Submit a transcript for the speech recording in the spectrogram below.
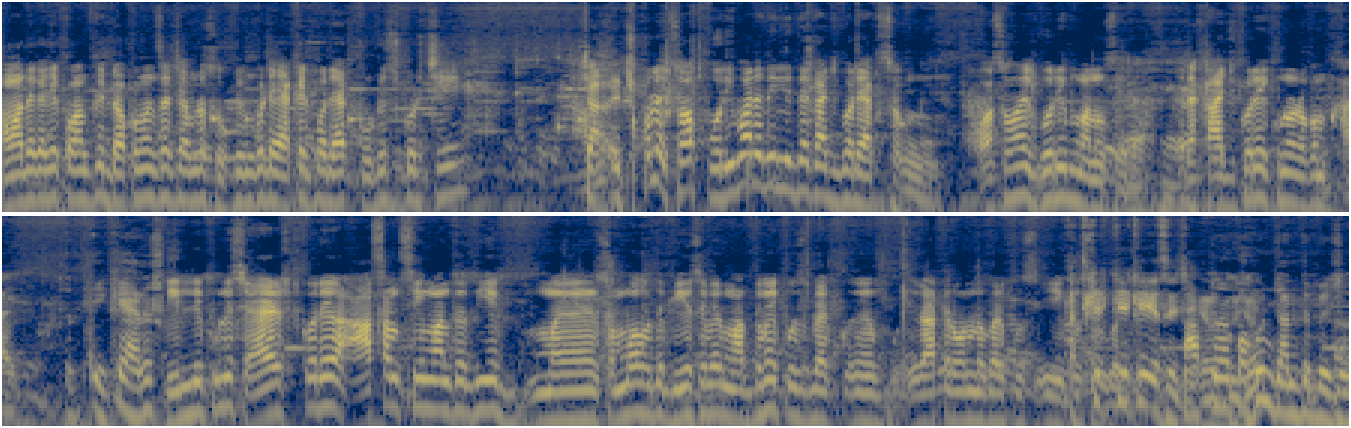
আমাদের কাছে কংক্রিট ডকুমেন্টস আছে আমরা সুপ্রিম কোর্টে একের পর এক প্রডিউস করছি। চা- সব পরিবারে দিল্লিতে কাজ করে একসঙ্গে। অসহায় গরিব মানুষেরা। এরা কাজ করে কোনো রকম খায়। দিল্লি পুলিশ অ্যারেস্ট করে আসাম সীমান্ত দিয়ে সম্ভবত বিএসএফ এর মাধ্যমে পুষব্যাক রাতের অন্ধকারে পুষ- এই পুষব্যাক কে কে এসেছে এখানে দুজন? জানতে পেরেছেন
